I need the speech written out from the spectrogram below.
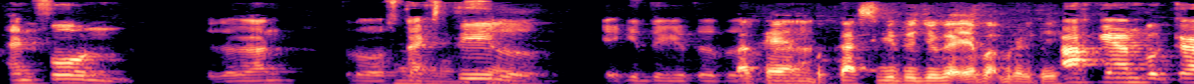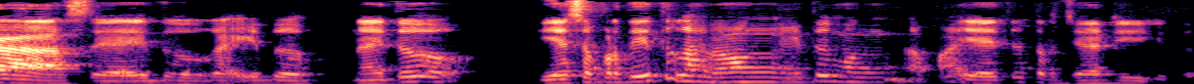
handphone gitu kan terus Oh, tekstil kayak gitu-gitu tuh. Pakaian bekas gitu juga ya Pak berarti? pakaian bekas ya itu kayak gitu nah itu ya seperti itulah memang itu memang apa ya itu terjadi gitu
